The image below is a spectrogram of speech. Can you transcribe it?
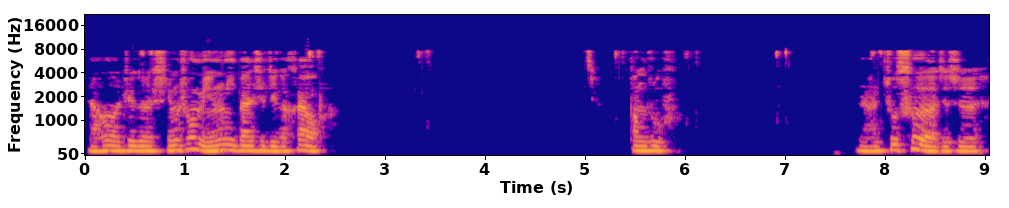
然后这个使用说明一般是这个 help 帮助，然后注册就是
